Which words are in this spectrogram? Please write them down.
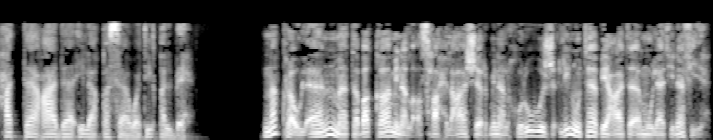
حتى عاد إلى قساوة قلبه. نقرأ الآن ما تبقى من الأصحاح العاشر من الخروج لنتابع تأملاتنا فيه.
